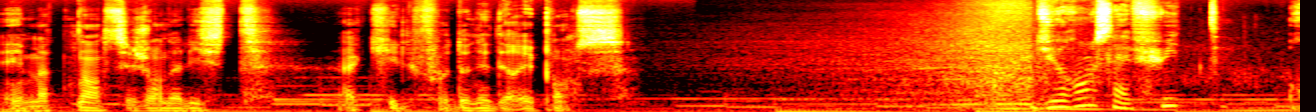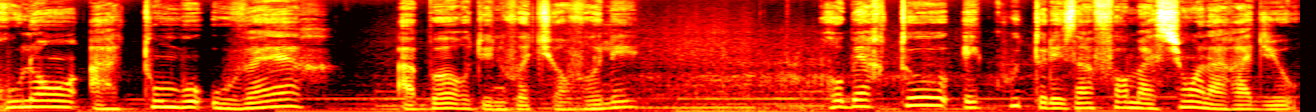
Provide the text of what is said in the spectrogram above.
Et maintenant, ces journalistes à qui il faut donner des réponses. Durant sa fuite, roulant à tombeau ouvert, à bord d'une voiture volée, Roberto écoute les informations à la radio.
